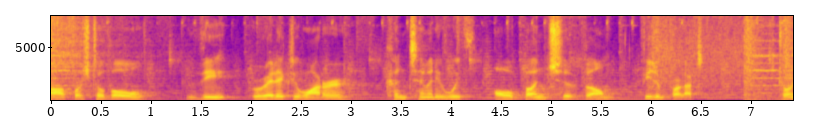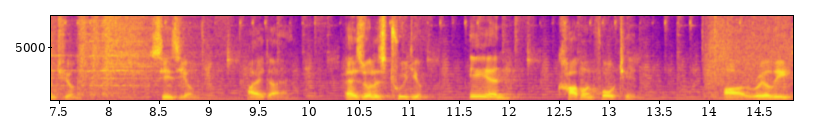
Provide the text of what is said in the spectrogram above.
Uh, first of all, the radioactive water contaminated with a bunch of um, fission products, strontium, cesium, iodine, as well as tritium and carbon 14 are really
